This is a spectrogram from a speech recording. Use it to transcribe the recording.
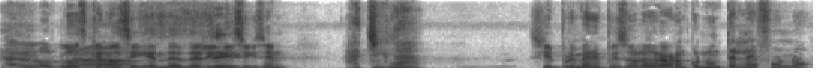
Ah, Los, los que No, nos siguen desde el sí. inicio dicen, ah, chinga, si el primer episodio lo grabaron con un teléfono.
